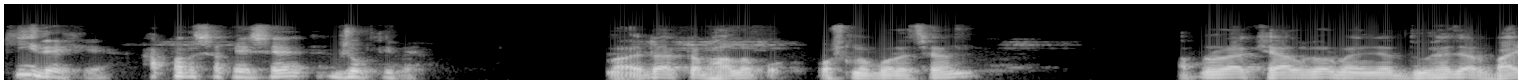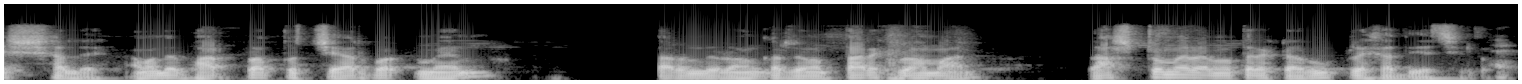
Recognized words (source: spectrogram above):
কি দেখে? আপনাদের সাথে এসে যোগ দিবে। এটা একটা ভালো প্রশ্ন করেছেন। আপনারা খেয়াল করবেন যে দু হাজার বাইশ সালে আমাদের ভারপ্রাপ্ত চেয়ারম্যান তারুণ্যের অহংকার জনাব তারেক রহমান রাষ্ট্র মেরামতের একটা রূপরেখা দিয়েছিল। হ্যাঁ।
